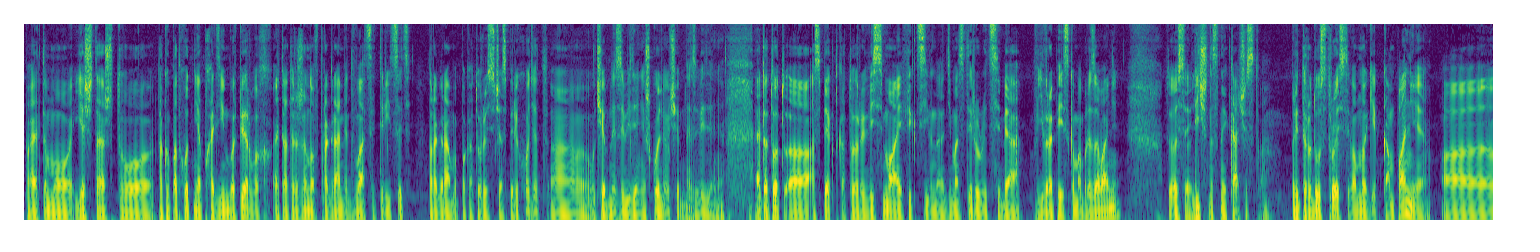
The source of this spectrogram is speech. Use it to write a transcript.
Поэтому я считаю, что такой подход необходим. Во-первых, это отражено в программе 2030, программы, по которой сейчас переходят э, учебные заведения, школьные учебные заведения. Это тот э, аспект, который весьма эффективно демонстрирует себя в европейском образовании. То есть личностные качества, при трудоустройстве во многие компании э,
